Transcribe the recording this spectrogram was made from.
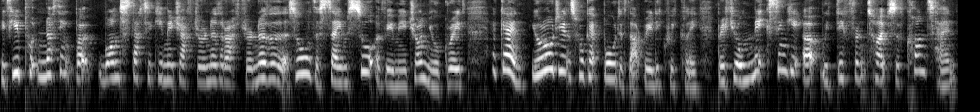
If you put nothing but one static image after another after another that's all the same sort of image on your grid, again, your audience will get bored of that really quickly. But if you're mixing it up with different types of content,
